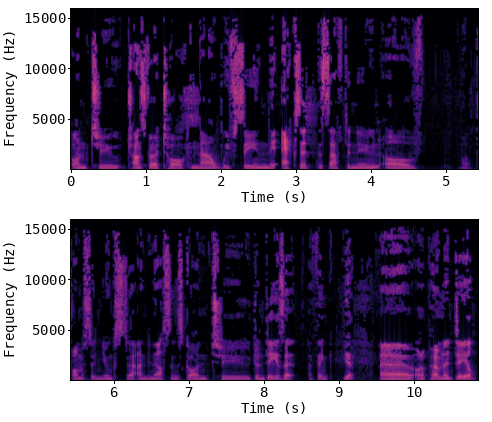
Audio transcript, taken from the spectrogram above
on to transfer talk now. We've seen the exit this afternoon of well, promising youngster Andy Nelson's gone to Dundee, is it? I think. Yeah. Uh, on a permanent deal.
